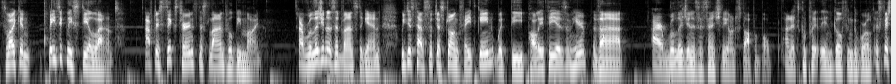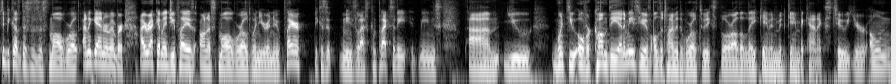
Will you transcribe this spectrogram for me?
So I can basically steal land. After six turns, this land will be mine. Our religion has advanced again. We just have such a strong faith gain with the polytheism here that our religion is essentially unstoppable and it's completely engulfing the world, especially because this is a small world. And again, remember, I recommend you play on a small world when you're a new player because it means less complexity. It means um, you, once you overcome the enemies, you have all the time in the world to explore all the late game and mid game mechanics to your own,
